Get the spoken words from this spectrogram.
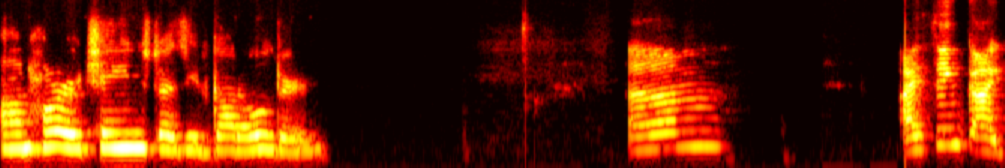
on horror changed as you've got older? Um, I think I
